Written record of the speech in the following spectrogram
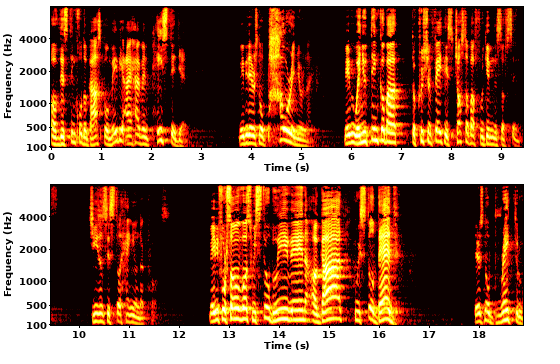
of this thing called the gospel. Maybe I haven't tasted yet. Maybe there's no power in your life. Maybe when you think about the Christian faith, it's just about forgiveness of sins. Jesus is still hanging on that cross. Maybe for some of us, we still believe in a God who is still dead. There's no breakthrough.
